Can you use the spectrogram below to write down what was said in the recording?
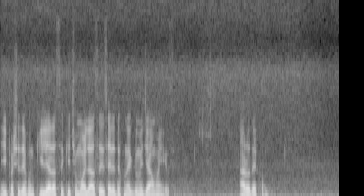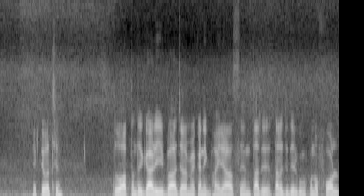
এই পাশে দেখুন ক্লিয়ার আছে, কিছু ময়লা আছে, এই সাইডে দেখুন, একদমই জাম হয়ে গেছে। আরও দেখুন। দেখতে পাচ্ছেন? তো আপনাদের গাড়ি বা যারা মেকানিক ভাইরা আছেন, তাদের, তারা যদি এরকম কোনো ফল্ট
